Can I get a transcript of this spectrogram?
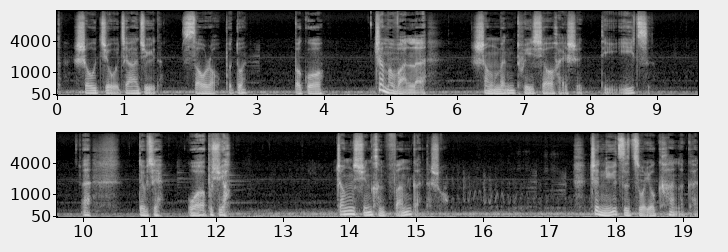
的、收旧家具的，骚扰不断。不过，这么晚了，上门推销还是第一次。哎，对不起，我不需要。张巡很反感地说。这女子左右看了看，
